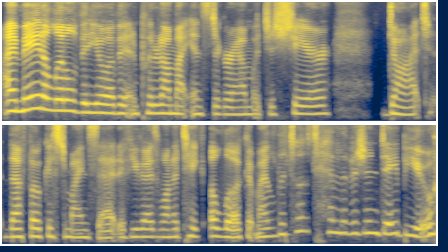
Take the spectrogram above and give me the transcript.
I made a little video of it and put it on my Instagram, which is Cher dot the focused mindset if you guys want to take a look at my little television debut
